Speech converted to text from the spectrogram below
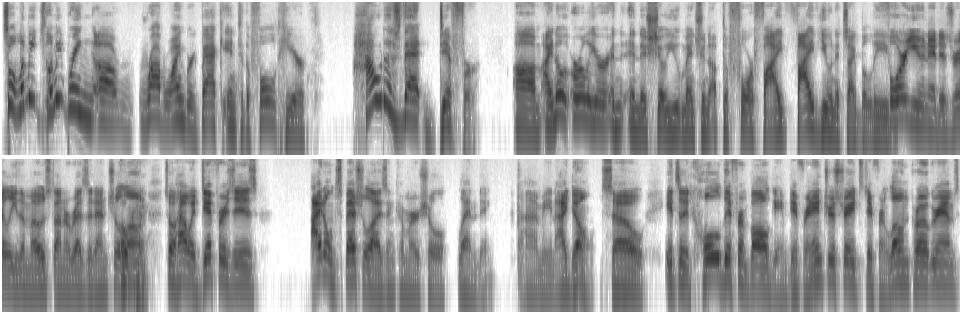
So let me let me bring uh, Rob Weinberg back into the fold here. How does that differ? Um, I know earlier in in this show you mentioned up to four, five, five units, I believe. Four unit is really the most on a residential okay. loan. So how it differs is, I don't specialize in commercial lending. I mean, I don't. So it's a whole different ball game. Different interest rates, different loan programs,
